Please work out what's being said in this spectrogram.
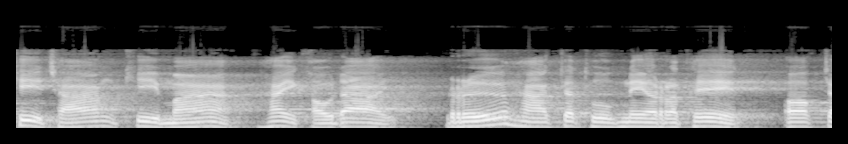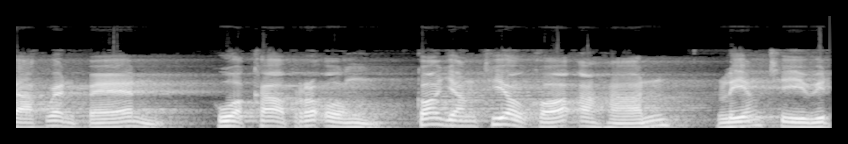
ขี้ช้าง ขี้ม้า ให้เขาได้ หรือหากจะถูกเนรเทศออกจากแว่นแปนพวกข้าพระองค์ ก็ยังเที่ยวขออาหาร เลี้ยงชีวิต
